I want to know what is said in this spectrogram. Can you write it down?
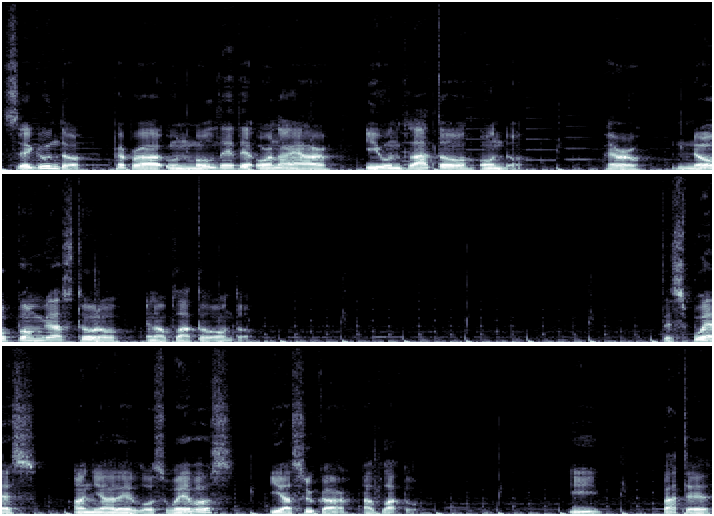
Segundo, prepara un molde de hornear y un plato hondo. Pero no pongas todo en el plato hondo. Después, añade los huevos y azúcar al plato. Y bate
